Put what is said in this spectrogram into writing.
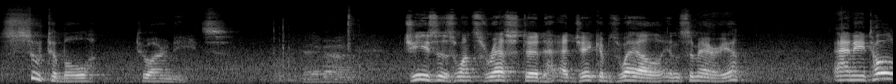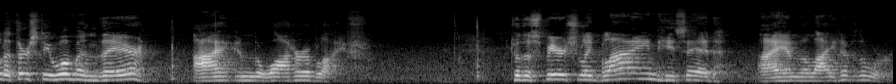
suitable to our needs. Amen. Jesus once rested at Jacob's well in Samaria, and he told a thirsty woman there, I am the water of life. To the spiritually blind, he said, I am the light of the world.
